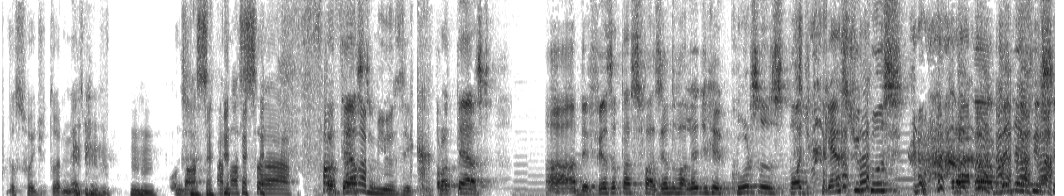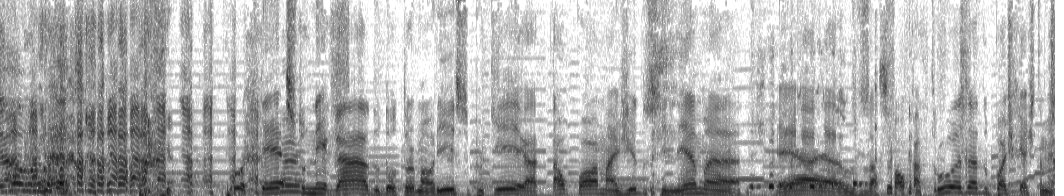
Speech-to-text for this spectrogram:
porque eu sou editor mesmo. Uhum. nosso, a nossa favela Protesto. music. Protesto. A defesa está se fazendo valer de recursos podcasticos para beneficiar o Protesto negado, doutor Maurício, porque a, tal qual a magia do cinema é os, as falcatruas é do podcast também.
